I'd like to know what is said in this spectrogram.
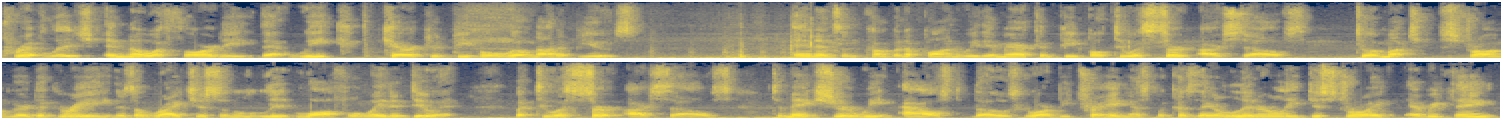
privilege and no authority that weak charactered people will not abuse. And it's incumbent upon we, the American people, to assert ourselves to a much stronger degree. There's a righteous and lawful way to do it, but to assert ourselves to make sure we oust those who are betraying us because they are literally destroying everything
